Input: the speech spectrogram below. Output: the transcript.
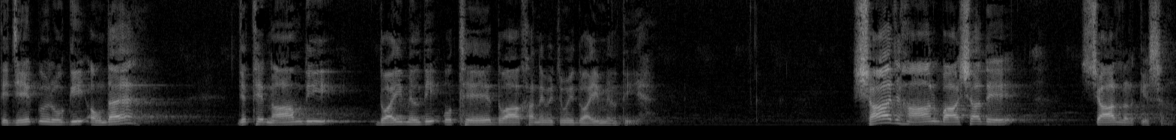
ਤੇ ਜੇ ਕੋਈ ਰੋਗੀ ਆਉਂਦਾ ਹੈ, ਜਿੱਥੇ ਨਾਮ ਦੀ ਦਵਾਈ ਮਿਲਦੀ, ਉੱਥੇ ਦਵਾਖਾਨੇ ਵਿੱਚੋਂ ਹੀ ਦਵਾਈ ਮਿਲਦੀ ਹੈ। ਸ਼ਾਹਜਹਾਨ ਬਾਦਸ਼ਾਹ ਦੇ ਚਾਰ ਲੜਕੇ ਸਨ।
